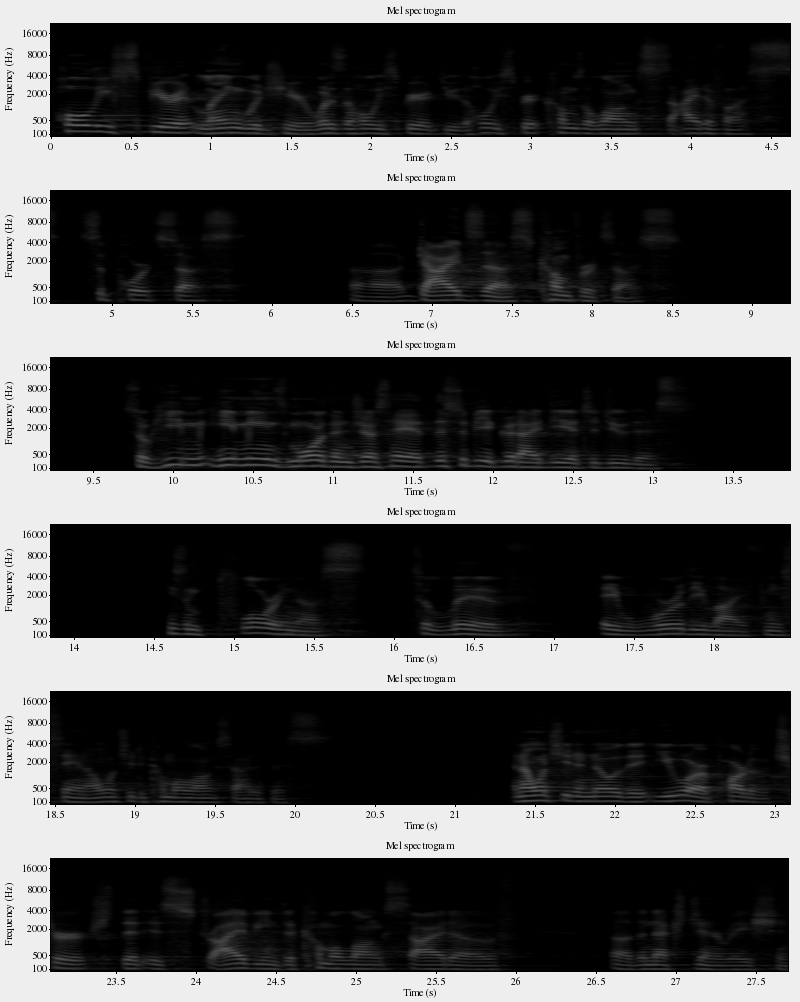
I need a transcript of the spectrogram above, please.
Holy Spirit language here. What does the Holy Spirit do? The Holy Spirit comes alongside of us, supports us, uh, guides us, comforts us. So he, he means more than just, hey, this would be a good idea to do this. He's imploring us to live a worthy life. And he's saying, I want you to come alongside of this. And I want you to know that you are a part of a church that is striving to come alongside of uh, the next generation,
